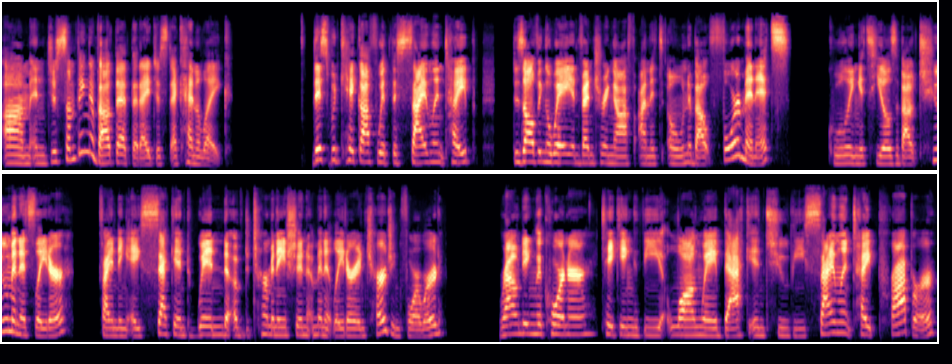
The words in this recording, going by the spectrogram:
um and just something about that that I just I kind of like. This would kick off with the silent type dissolving away and venturing off on its own about 4 minutes cooling its heels about 2 minutes later finding a second wind of determination a minute later and charging forward rounding the corner, taking the long way back into the silent type proper.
